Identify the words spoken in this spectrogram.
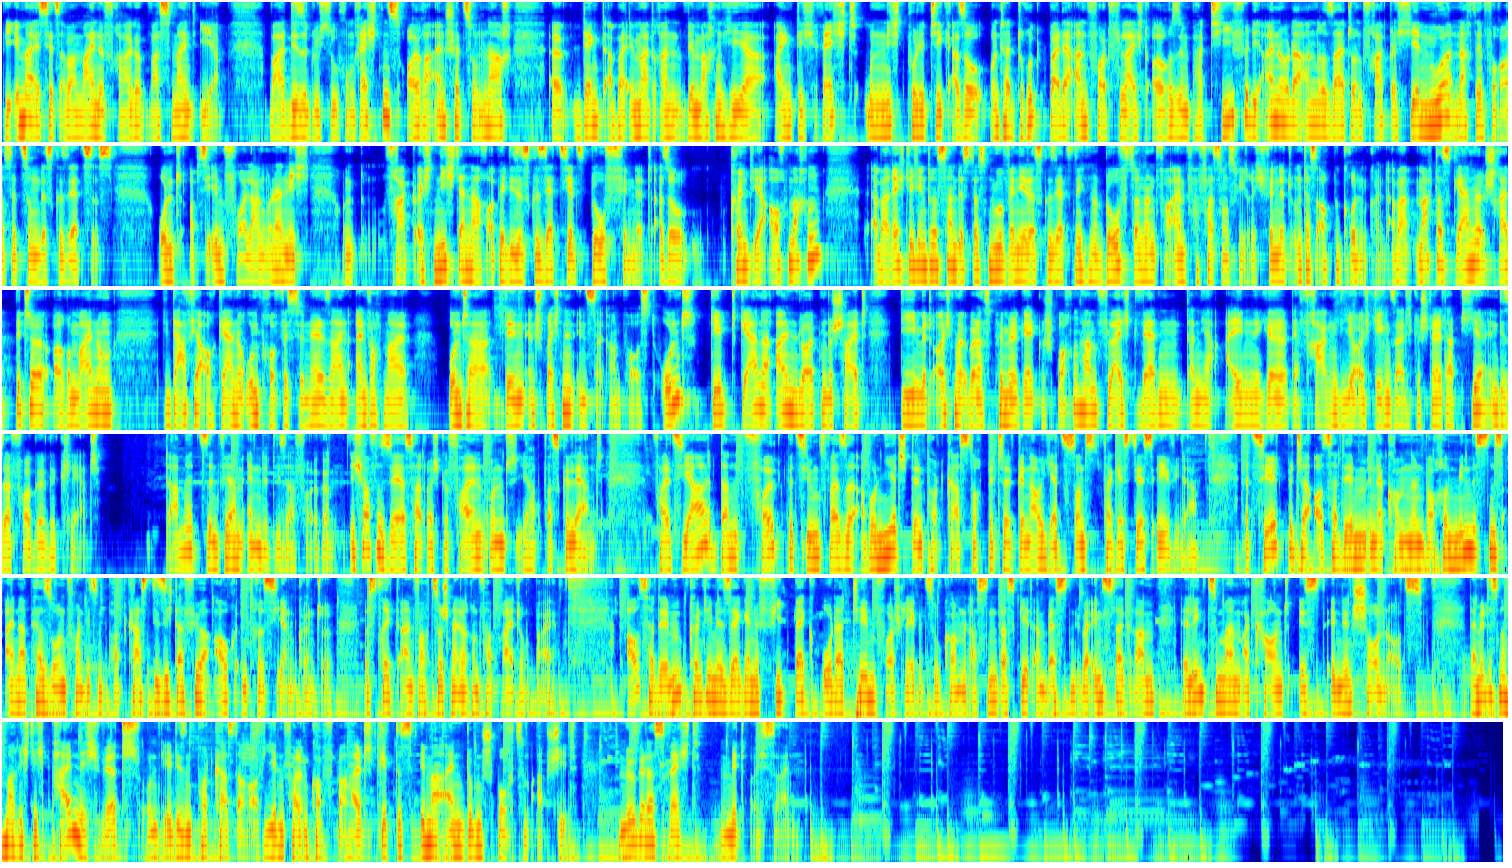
Wie immer ist jetzt aber meine Frage, was meint ihr? War diese Durchsuchung rechtens, eurer Einschätzung nach? Äh, denkt aber immer dran, wir machen hier eigentlich Recht und nicht Politik. Also unterdrückt bei der Antwort vielleicht eure Sympathie für die eine oder andere Seite und fragt euch hier nur nach den Voraussetzungen des Gesetzes und ob sie eben vorlagen oder nicht. Und fragt euch nicht danach, ob ihr dieses Gesetz jetzt doof findet. Also könnt ihr auch machen. Aber rechtlich interessant ist das nur, wenn ihr das Gesetz nicht nur doof, sondern vor allem verfassungswidrig findet und das auch begründen könnt. Aber macht das gerne, schreibt bitte eure Meinung. Die darf ja auch gerne unprofessionell sein. Einfach mal unter den entsprechenden Instagram-Post. Und gebt gerne allen Leuten Bescheid, die mit euch mal über das Pimmelgeld gesprochen haben. Vielleicht werden dann ja einige der Fragen, die ihr euch gegenseitig gestellt habt, hier in dieser Folge geklärt. Damit sind wir am Ende dieser Folge. Ich hoffe sehr, es hat euch gefallen und ihr habt was gelernt. Falls ja, dann folgt bzw. abonniert den Podcast doch bitte genau jetzt, sonst vergesst ihr es eh wieder. Erzählt bitte außerdem in der kommenden Woche mindestens einer Person von diesem Podcast, die sich dafür auch interessieren könnte. Das trägt einfach zur schnelleren Verbreitung bei. Außerdem könnt ihr mir sehr gerne Feedback oder Themenvorschläge zukommen lassen. Das geht am besten über Instagram. Der Link zu meinem Account ist in den Show Notes. Damit es nochmal richtig peinlich wird und ihr diesen Podcast auch auf jeden Fall im Kopf behaltet, gibt es immer einen dummen Spruch zum Abschied. Möge das Recht mit euch sein.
